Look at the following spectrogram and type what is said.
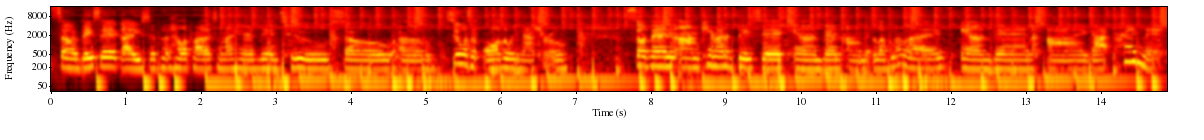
So in basic, I used to put hella products in my hair then too. So, um, still wasn't all the way natural. So then um, came out of basic and then I met the love of my life and then I got pregnant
